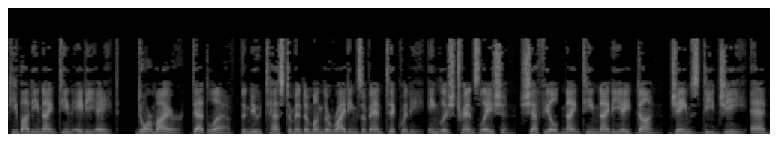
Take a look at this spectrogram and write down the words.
Peabody 1988. Dormeyer, Detlev, The New Testament Among the Writings of Antiquity English translation, Sheffield 1998 Dunn, James D. G. ed.,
